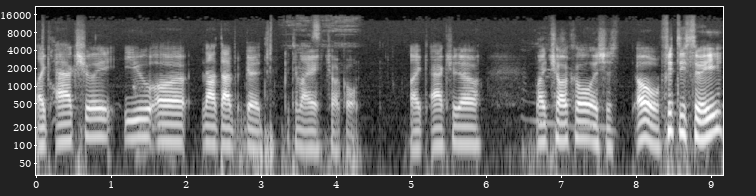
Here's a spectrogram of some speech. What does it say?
Like actually you are not that good to my charcoal. Like actually though my charcoal is just oh 53.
